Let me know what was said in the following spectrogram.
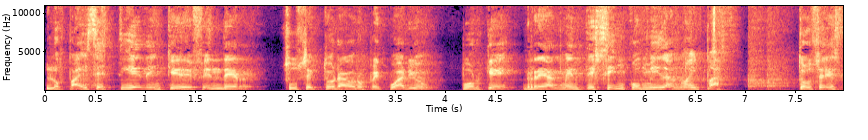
Los países tienen que defender su sector agropecuario porque realmente sin comida no hay paz. Entonces,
